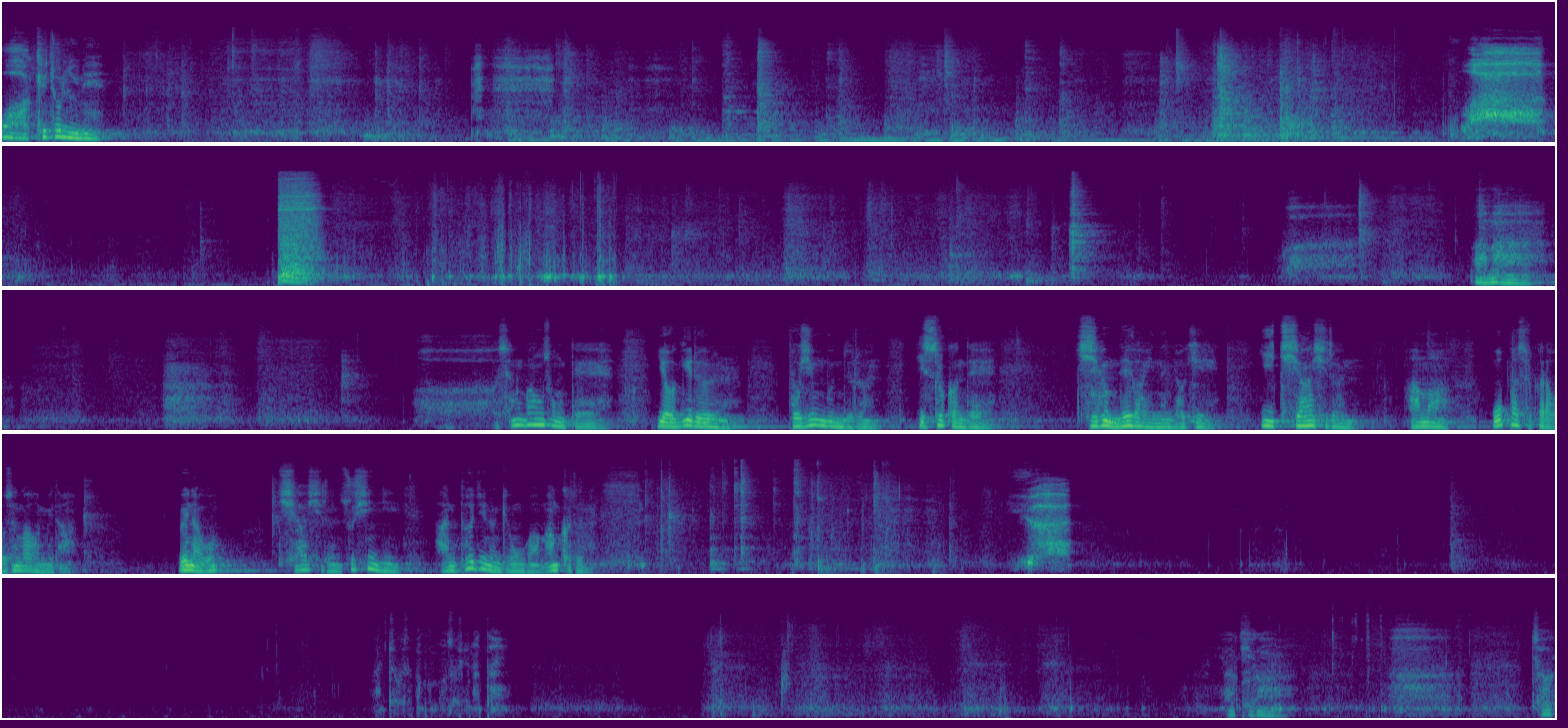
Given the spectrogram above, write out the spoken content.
와, 개 쫄리네. 와. 생방송 때 여기를 보신 분들은 있을 건데 지금 내가 있는 여기 이 지하실은 아마 못 봤을 거라고 생각합니다. 왜냐고? 지하실은 수신이 안 터지는 경우가 많거든. 이야. 안쪽에서 방금 뭔 소리 났다. 여기가 하,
